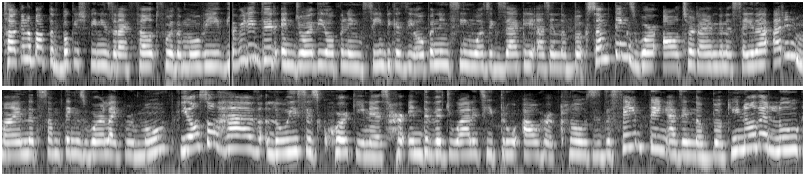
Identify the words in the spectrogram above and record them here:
Talking about the bookish feelings that I felt for the movie, I really did enjoy the opening scene because the opening scene was exactly as in the book. Some things were altered, I am gonna say that. I didn't mind that some things were like removed. You also have Louise's quirkiness, her individuality throughout her clothes is the same thing as in the book. You know that Lou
